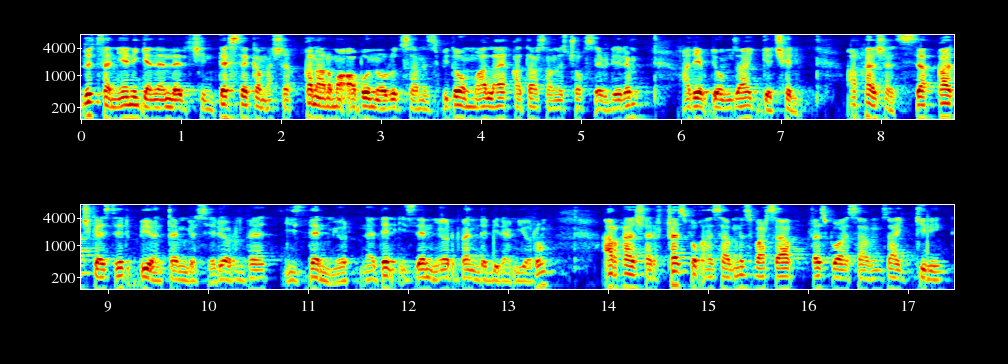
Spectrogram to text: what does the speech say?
lütfen yeni gelenler için destek amaçlı kanalıma abone olursanız videoma like atarsanız çok sevinirim. Hadi videomuza geçelim. Arkadaşlar size kaç kezdir bir yöntem gösteriyorum ve izlenmiyor. Neden izlenmiyor ben de bilemiyorum. Arkadaşlar Facebook hesabınız varsa Facebook hesabınıza girin.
